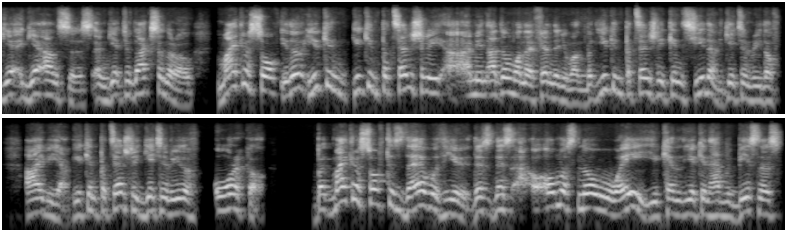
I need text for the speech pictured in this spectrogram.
get, get answers, and get your ducks in a row. Microsoft, you know, you can you can potentially, I mean, I don't want to offend anyone, but you can potentially consider getting rid of IBM. You can potentially getting rid of Oracle. But Microsoft is there with you. There's there's almost no way you can you can have a business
